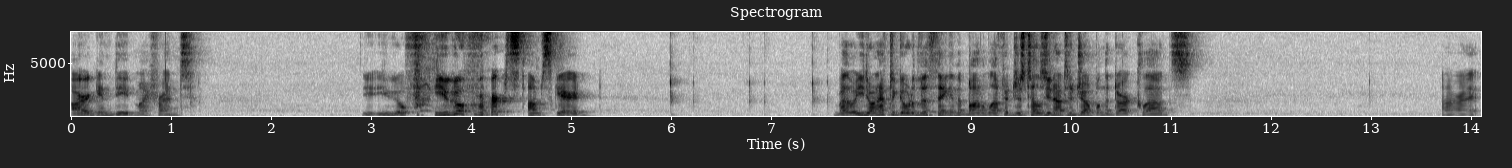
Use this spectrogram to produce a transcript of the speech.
Arg indeed, my friend. You, you go you go first. I'm scared. By the way, you don't have to go to the thing in the bottom left. It just tells you not to jump on the dark clouds. Alright.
